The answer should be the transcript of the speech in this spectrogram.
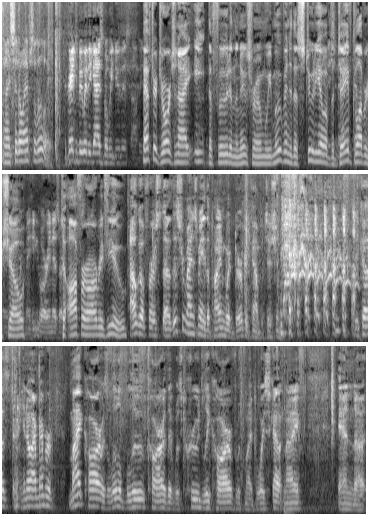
And I said, "Oh, absolutely." Great to be with you guys, but we do this. Obviously. After George and I eat the food in the newsroom, we move into the studio of the Dave Glover Show You are in as our to offer our review. I'll go first. Uh, this reminds me of the Pinewood Derby competition because you know I remember my car was a little blue car that was crudely carved with my Boy Scout knife, and uh,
